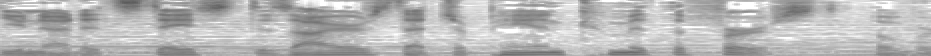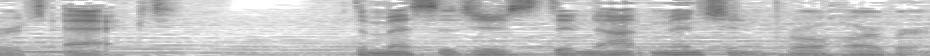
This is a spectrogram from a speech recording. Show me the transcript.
the United States desires that Japan commit the first overt act. The messages did not mention Pearl Harbor.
